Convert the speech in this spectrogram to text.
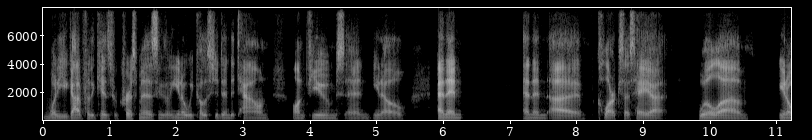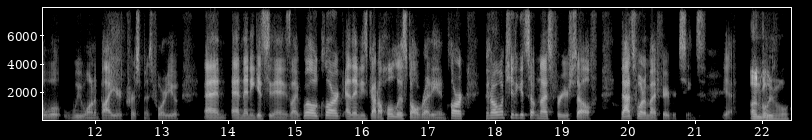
what do you got for the kids for Christmas? He's like, you know, we coasted into town on fumes and you know, and then and then uh Clark says, Hey, uh, we'll um, you know, we'll we want to buy your Christmas for you. And and then he gets to the end, he's like, Well, Clark, and then he's got a whole list already. And Clark, you know, I want you to get something nice for yourself. That's one of my favorite scenes. Yeah. Unbelievable.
